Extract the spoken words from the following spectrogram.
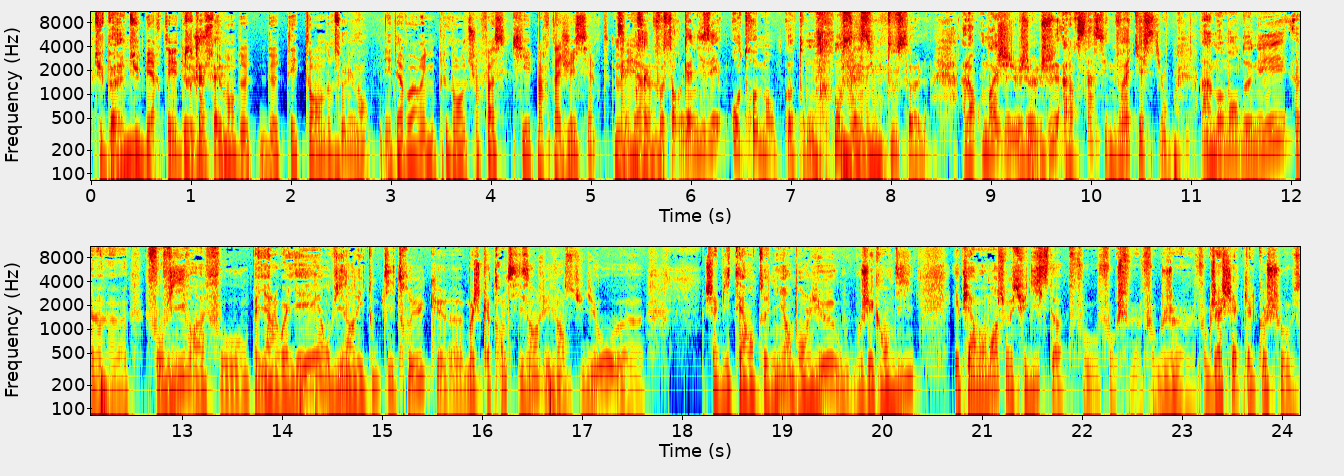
tu peux. une liberté de fait. justement de, de t'étendre Absolument. et d'avoir une plus grande surface qui est partagée certes, C'est pour ça euh, qu'il faut s'organiser autrement quand on, on s'assume tout seul. Alors moi, je, je- je- alors ça, c'est une vraie question. À un moment donné, euh, faut vivre, faut on paye un loyer, on vit dans des tout petits trucs. Euh, moi, jusqu'à 36 ans, je vivais en studio. euh, J'habitais à Antony, en banlieue, où, où j'ai grandi. Et puis à un moment, je me suis dit stop, faut, faut que je, faut que je, faut que j'achète quelque chose.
